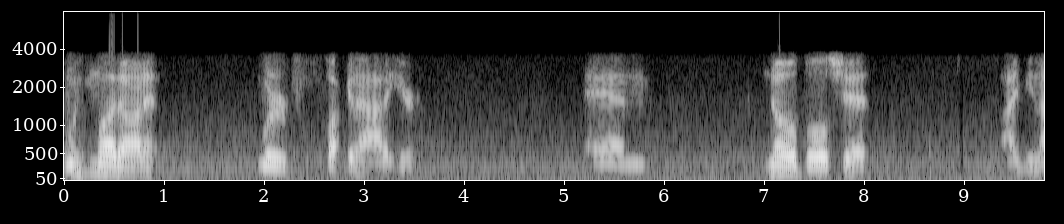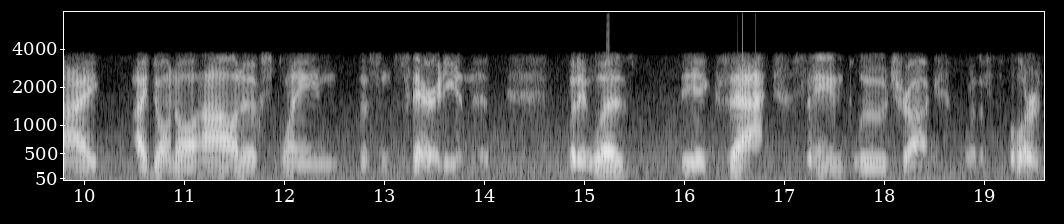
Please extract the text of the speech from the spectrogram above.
with mud on it, we're fucking out of here. And no bullshit. I mean, I I don't know how to explain the sincerity in this, but it was the exact same blue truck for the fourth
